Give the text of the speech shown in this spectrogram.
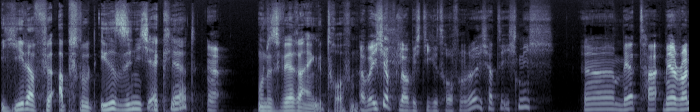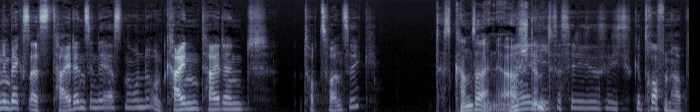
jeder für absolut irrsinnig erklärt. Ja. Und es wäre eingetroffen. Aber ich habe, glaube ich, die getroffen, oder? Ich hatte ich nicht äh, mehr, mehr Running Backs als Titans in der ersten Runde und keinen Titan Top 20? Das kann sein, ja, Äh, stimmt. Ich, das hätte ich, dass ich es getroffen habe.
